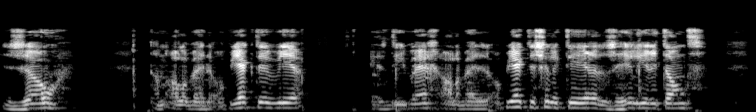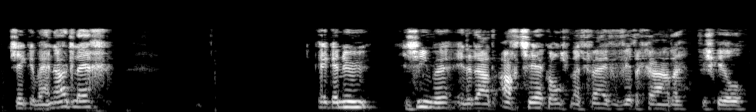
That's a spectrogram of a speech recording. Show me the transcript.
Zo. Dan allebei de objecten weer. Is die weg. Allebei de objecten selecteren. Dat is heel irritant. Zeker bij een uitleg. Kijk en nu zien we inderdaad acht cirkels met 45 graden verschil.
